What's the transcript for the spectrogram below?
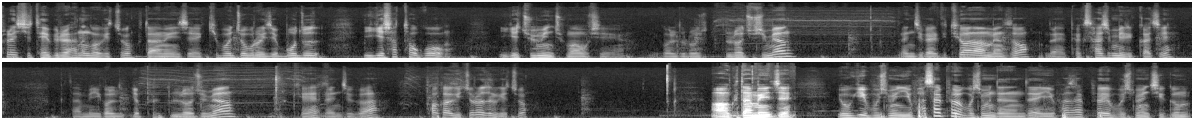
플래시 대비를 하는 거겠죠. 그 다음에 이제 기본적으로 이제 모두 이게 셔터고 이게 줌인 줌아웃이에요. 이걸 눌러 눌러 주시면 렌즈가 이렇게 튀어나오면서 네, 140mm까지. 그 다음에 이걸 옆에 눌러주면 이렇게 렌즈가 화각이 줄어들겠죠. 아 그다음에 이제 여기 보시면 이 화살표를 보시면 되는데 이 화살표에 보시면 지금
